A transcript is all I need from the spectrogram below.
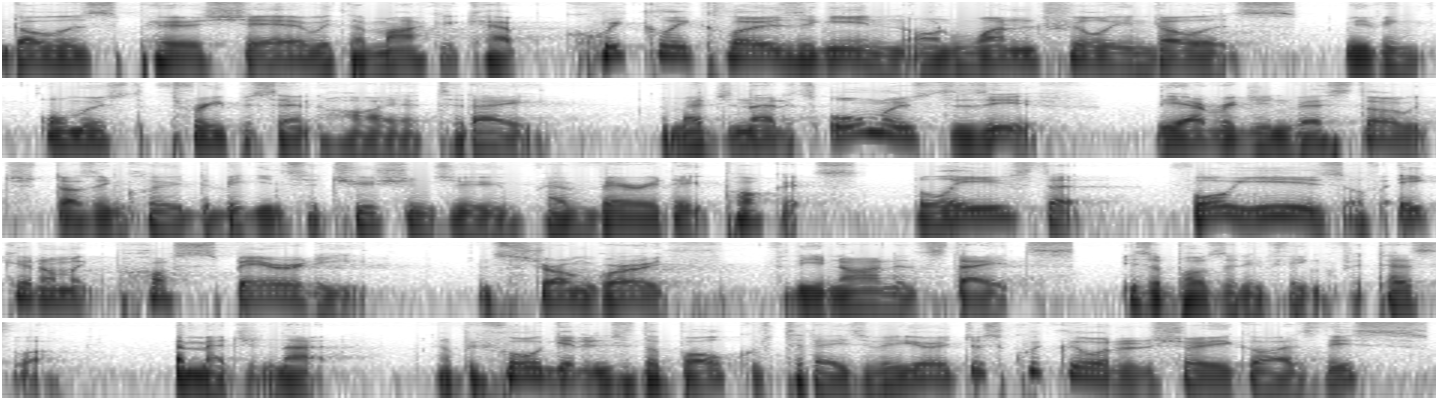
dollars per share with a market cap quickly closing in on $1 trillion, moving almost 3% higher today. Imagine that. It's almost as if the average investor, which does include the big institutions who have very deep pockets, believes that four years of economic prosperity and strong growth for the United States is a positive thing for Tesla. Imagine that. Now, before we get into the bulk of today's video, just quickly wanted to show you guys this.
